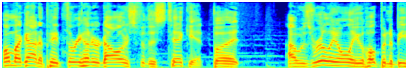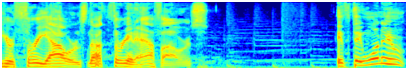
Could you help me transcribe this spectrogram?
Oh my God, I paid three hundred dollars for this ticket, but I was really only hoping to be here three hours, not three and a half hours. If they want to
